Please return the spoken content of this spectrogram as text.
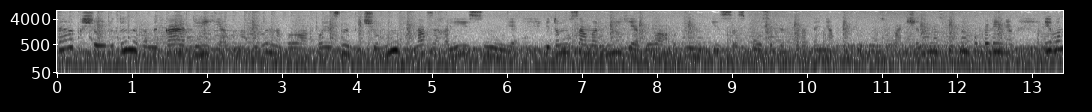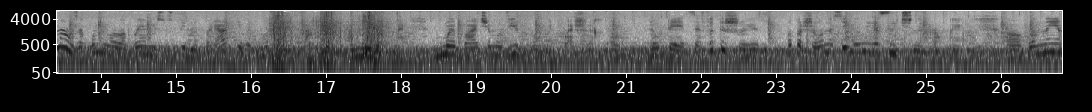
так, що у людини виникає релігія. Вона повинна була пояснити, чому вона взагалі існує. І тому саме релігія була одним із способів передання культурної спадщини наступним поколінням, і вона узаконювала певні суспільні порядки відносно там норми. Ми бачимо вірування перших людей. Це фетишизм. По-перше, вони всі були язичниками. Вони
